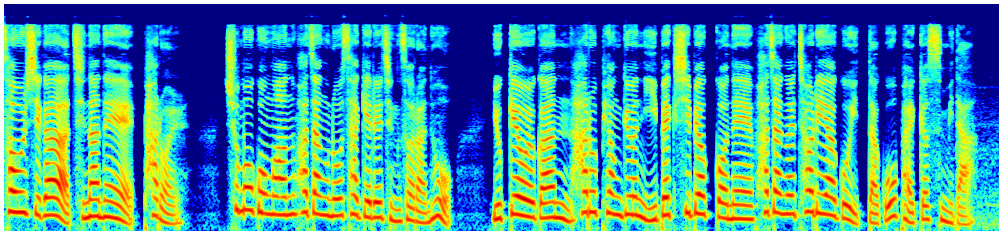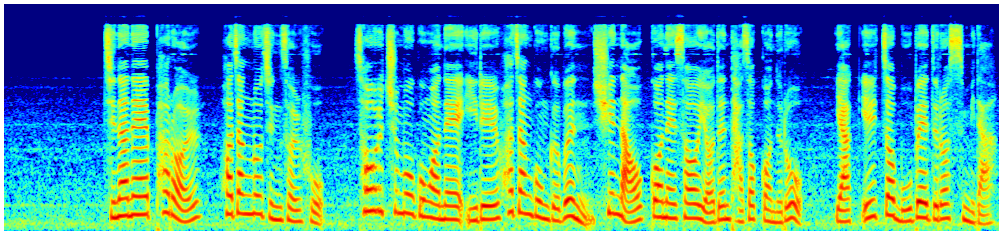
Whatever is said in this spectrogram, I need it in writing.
서울시가 지난해 8월 추모공원 화장로 사계를 증설한 후 6개월간 하루 평균 210여 건의 화장을 처리하고 있다고 밝혔습니다. 지난해 8월 화장로 증설 후 서울 추모공원의 일일 화장 공급은 59건에서 85건으로 약 1.5배 늘었습니다.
